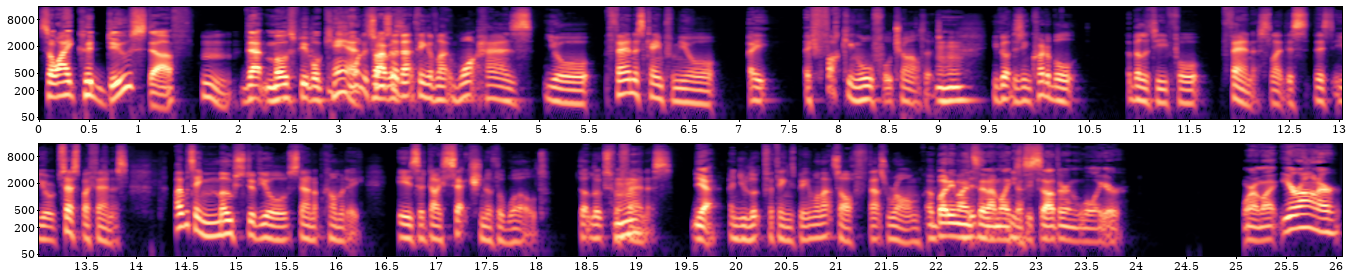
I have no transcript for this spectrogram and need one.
so I could do stuff Hmm. that most people can't. Well, it's so I also was, that thing of like, what has your fairness came from your a a fucking awful childhood. Mhm. You got this incredible ability for fairness, like this. This you're obsessed by fairness. I would say most of your stand up comedy is a dissection of the world that looks for Mhm. fairness, Yeah, and you look for things being well, that's off, that's wrong. a buddy of mine This said I'm like a be fair. Southern lawyer, where I'm like, Your Honor.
